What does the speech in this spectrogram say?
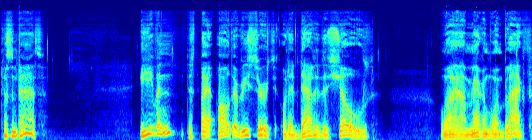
doesn't pass. Even despite all the research or the data that shows why American-born blacks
